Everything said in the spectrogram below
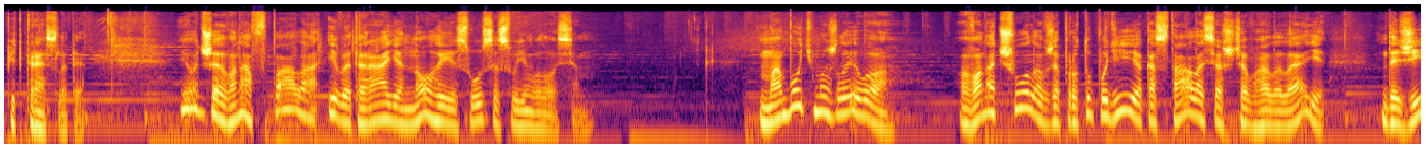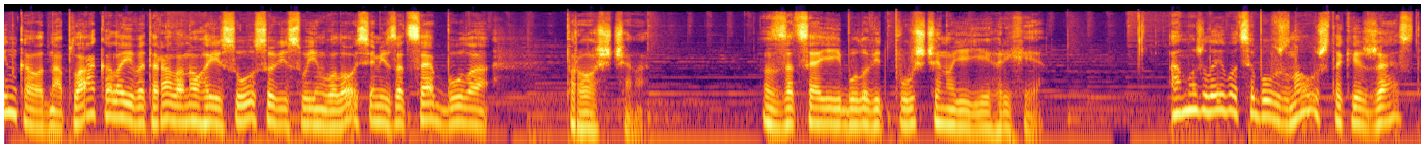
підкреслити. І отже, вона впала і витирає ноги Ісуса своїм волоссям. Мабуть, можливо, вона чула вже про ту подію, яка сталася ще в Галилеї, де жінка одна плакала і витирала ноги Ісусові своїм волоссям, і за це була прощена. За це їй було відпущено її гріхи. А можливо, це був знову ж таки жест,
